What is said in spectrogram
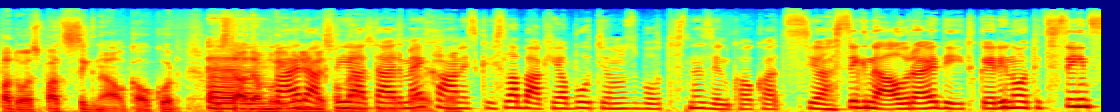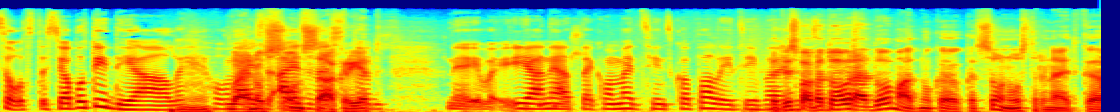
pados pats signālu kaut kur līdz tādam līmenim. Vairāk, jā, tā ir mehāniski. Vislabāk jau būtu, ja mums būtu, es nezinu, kaut kāds jā, signālu raidītu, ka ir noticis insults. Tas jau būtu ideāli. Mm. Vai nu suns sāk riet? Un, ne, jā, neatliekamo medicīnisko palīdzību. Bet vispār par to varētu domāt, nu, ka, ka sunu uztrenēt, ka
